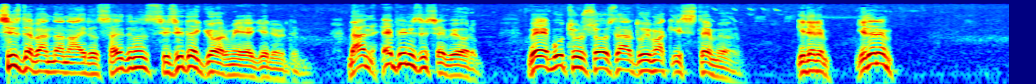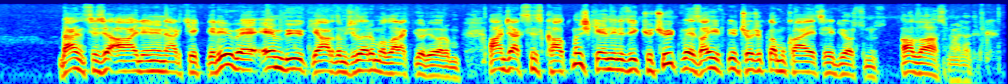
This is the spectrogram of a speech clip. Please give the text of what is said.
Siz de benden ayrılsaydınız sizi de görmeye gelirdim. Ben hepinizi seviyorum. Ve bu tür sözler duymak istemiyorum. Gidelim, gidelim. Ben sizi ailenin erkekleri ve en büyük yardımcılarım olarak görüyorum. Ancak siz kalkmış kendinizi küçük ve zayıf bir çocukla mukayese ediyorsunuz. Allah'a ısmarladık.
